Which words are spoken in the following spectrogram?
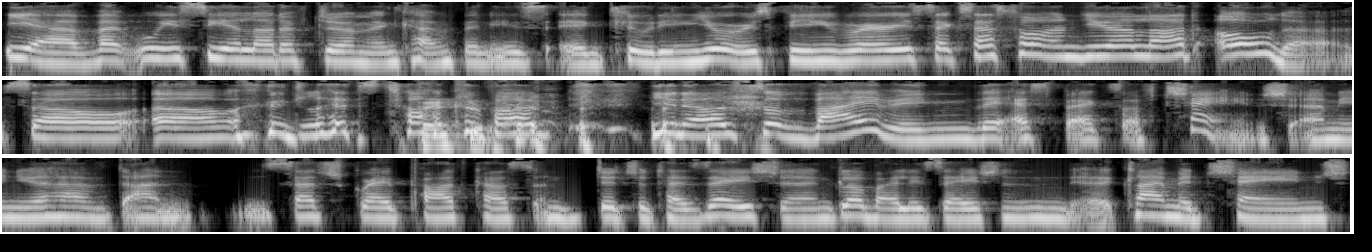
Yeah, but we see a lot of German companies, including yours, being very successful, and you're a lot older. So um, let's talk you. about, you know, surviving the aspects of change. I mean, you have done such great podcasts on digitization, globalization, uh, climate change.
